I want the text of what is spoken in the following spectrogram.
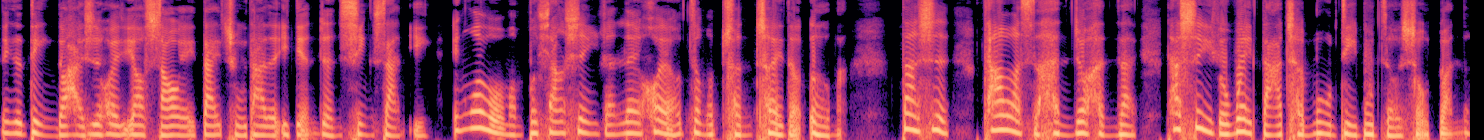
那个电影都还是会要稍微带出他的一点人性善意，因为我们不相信人类会有这么纯粹的恶嘛。但是 Thomas 狠就狠在，他是一个为达成目的不择手段的。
